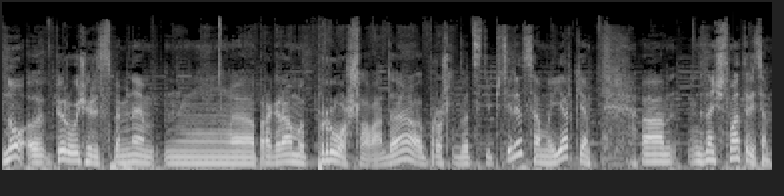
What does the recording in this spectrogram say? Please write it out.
Но э, в первую очередь вспоминаем э, программы прошлого, да, прошлых 25 лет, самые яркие. А, Значит, смотрите.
